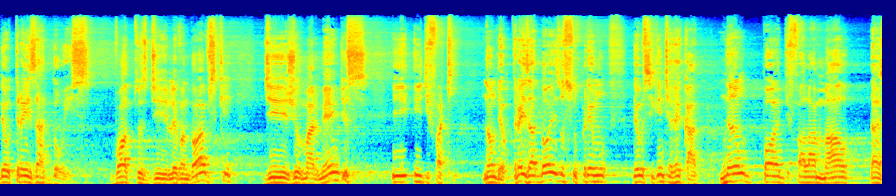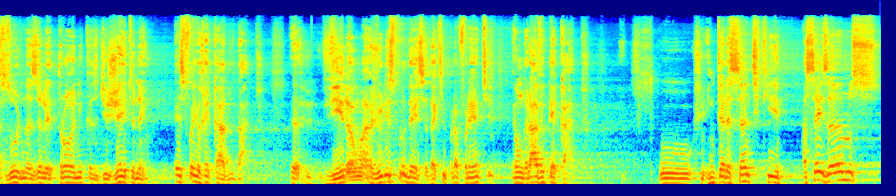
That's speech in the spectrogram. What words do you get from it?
deu 3 a 2. Votos de Lewandowski, de Gilmar Mendes e, e de Faquim. Não deu. 3 a 2, o Supremo deu o seguinte recado: não pode falar mal das urnas eletrônicas de jeito nenhum. Esse foi o recado dado. É, vira uma jurisprudência, daqui para frente é um grave pecado. O interessante que há seis anos,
